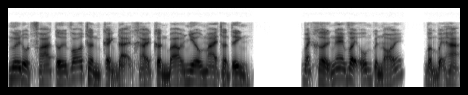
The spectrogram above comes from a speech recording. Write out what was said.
ngươi đột phá tới võ thần cảnh đại khái cần bao nhiêu mai thần tinh? Bạch khởi nghe vậy ôm quyền nói, bẩm bệ hạ,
